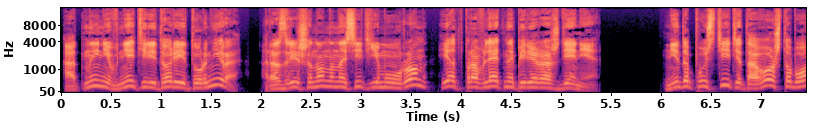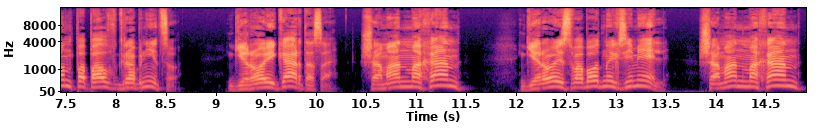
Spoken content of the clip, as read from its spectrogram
Отныне вне территории турнира разрешено наносить ему урон и отправлять на перерождение. Не допустите того, чтобы он попал в гробницу. Герои Картаса! Шаман Махан! Герои свободных земель! Шаман Махан!»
